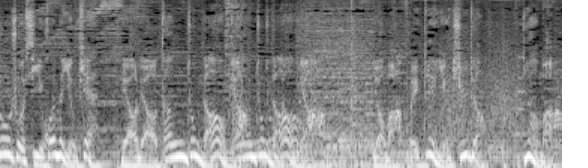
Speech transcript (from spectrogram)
说说喜欢的影片，聊聊当中的奥妙。当中的奥妙，要么被电影吃掉，要么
